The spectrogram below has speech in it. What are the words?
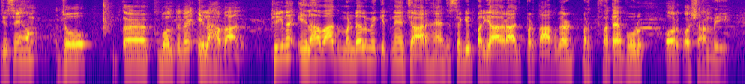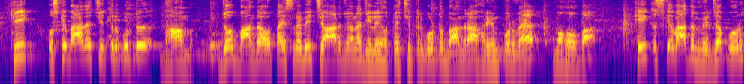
जिसे हम जो आ, बोलते थे इलाहाबाद। ठीक ना? इलाहाबाद मंडल में कितने चार हैं? जैसे कि प्रयागराज प्रतापगढ़ फतेहपुर और कौशाम्बी। ठीक? उसके बाद है चित्रकूट धाम जो बांद्रा होता है। इसमें भी चार जो है ना ज़िले होते हैं चित्रकूट बांद्रा हरीमपुर व महोबा। ठीक? उसके बाद मिर्ज़ापुर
